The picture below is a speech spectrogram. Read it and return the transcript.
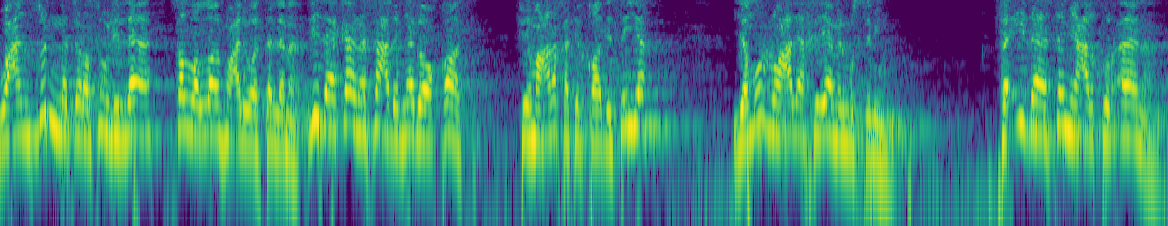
وعن سنة رسول الله صلى الله عليه وسلم. لذا كان سعد بن أبي وقاص في معركة القادسية يمر على خيام المسلمين. فإذا سمع القرآن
